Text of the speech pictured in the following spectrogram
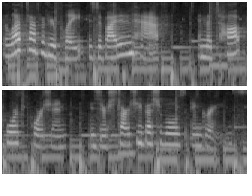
The left half of your plate is divided in half, and the top fourth portion is your starchy vegetables and grains.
